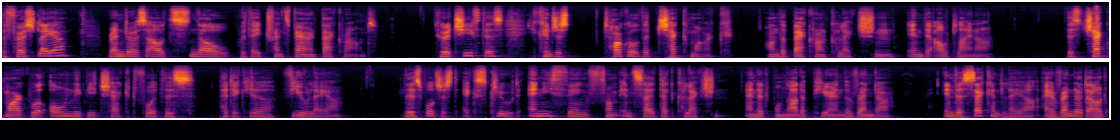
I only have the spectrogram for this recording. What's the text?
The first layer renders out snow with a transparent background. To achieve this, you can just toggle the check mark on the background collection in the outliner. This check mark will only be checked for this particular view layer. This will just exclude anything from inside that collection and it will not appear in the render. In the second layer, I rendered out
